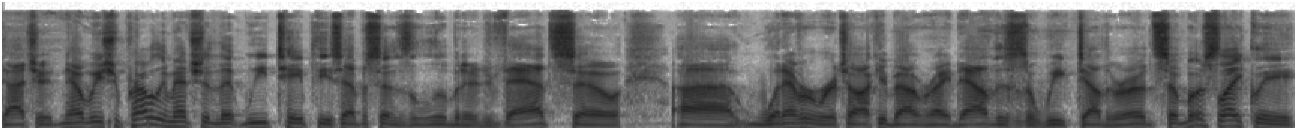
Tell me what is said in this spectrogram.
Gotcha. Now, we should probably mention that we tape these episodes a little bit in advance. So, uh, whatever we're talking about right now, this is a week down the road. So, most likely,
